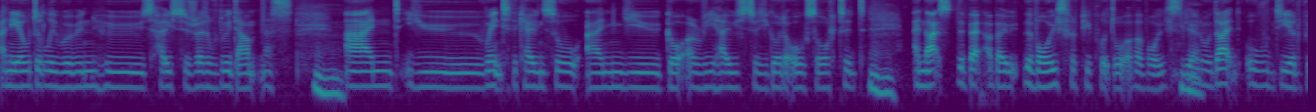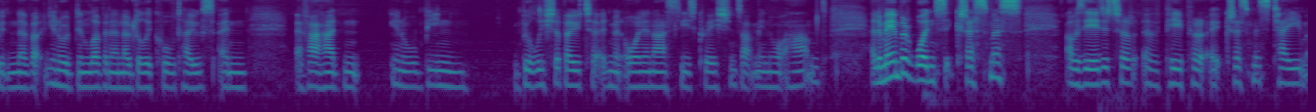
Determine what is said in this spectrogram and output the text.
an elderly woman whose house was riddled with dampness Mm-hmm. and you went to the council and you got a rehouse or you got it all sorted. Mm-hmm. And that's the bit about the voice for people that don't have a voice. Yeah. You know, that old dear would never, you know, had been living in a really cold house and if I hadn't, you know, been bullish about it and went on and asked these questions, that may not have happened. I remember once at Christmas, I was the editor of a paper at Christmas time,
